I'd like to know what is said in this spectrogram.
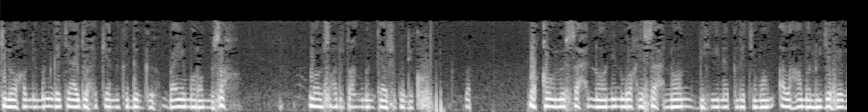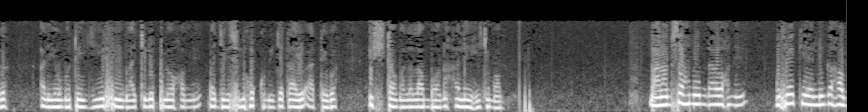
Ci loo xam ne mën nga caa joxe kenn ka dëgg bàyyi morom sax loolu sax du tax nga mën caa sukkandiku. Wa qawlu sax noonin waxi sax noon bi nekk na ci moom alxamalu jëfe ga al yawma tey jii fii maa ci lépp loo xam ne majlisul xukmi jataayu àtte ba ishtamala lamboona alayhi ci moom. Maanaam sax noonu daa wax ne bu fekkee li nga xam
